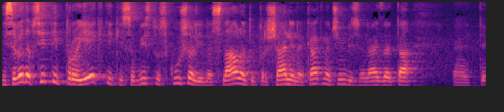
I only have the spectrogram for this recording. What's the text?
In seveda vsi ti projekti, ki so v bistvu skušali naslavljati vprašanje, na kak način bi se naj zdaj ta, te,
